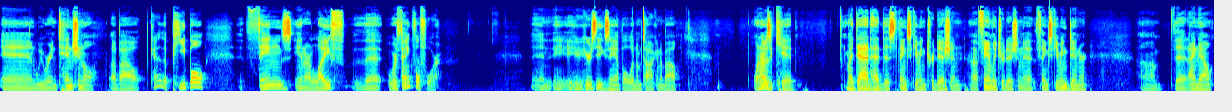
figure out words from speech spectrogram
and we were intentional about kind of the people, things in our life that we're thankful for. And here's the example what I'm talking about. When I was a kid, my dad had this Thanksgiving tradition, a family tradition at Thanksgiving dinner um, that I now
